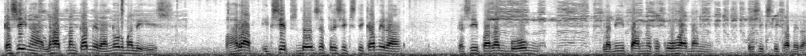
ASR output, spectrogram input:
Kasi nga lahat ng camera normally is paharap except doon sa 360 camera kasi parang buong planeta ang nakukuha ng 360 camera.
